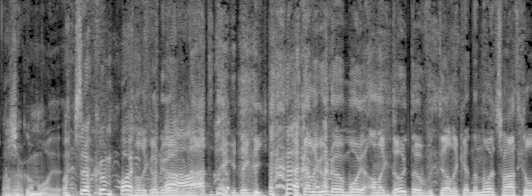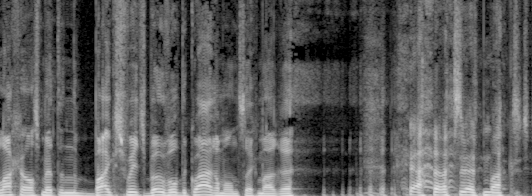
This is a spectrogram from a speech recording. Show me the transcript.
Was ook een mooie. Was ook een mooie Daar had ik ook nog over na te denken. Ik denk, die- daar kan ik ook nog een mooie anekdote over vertellen. Ik heb nog nooit zo hard gelachen als met een bike switch bovenop de Quaremont, zeg maar. Eh. Ja, dat was met Max.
